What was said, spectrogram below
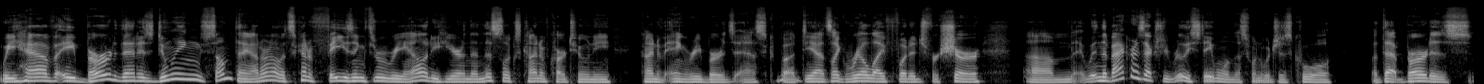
we have a bird that is doing something. I don't know. It's kind of phasing through reality here, and then this looks kind of cartoony, kind of Angry Birds esque. But yeah, it's like real life footage for sure. Um, and the background is actually really stable in this one, which is cool. But that bird is,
